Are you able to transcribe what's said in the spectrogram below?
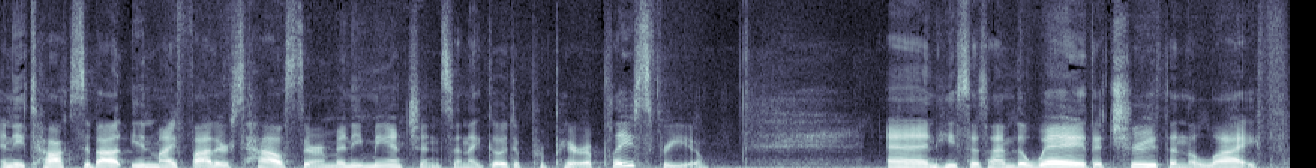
and he talks about, In my Father's house there are many mansions, and I go to prepare a place for you. And he says, I'm the way, the truth, and the life.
